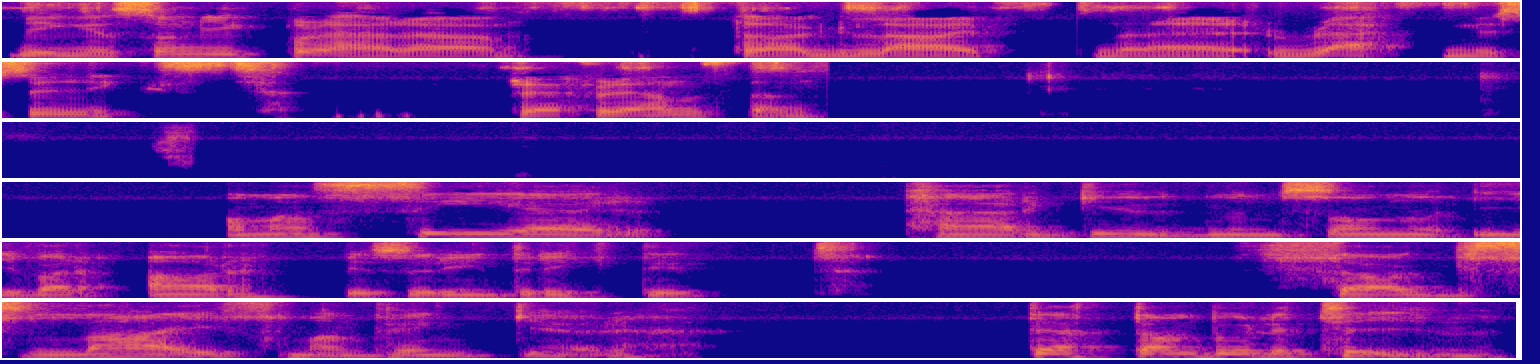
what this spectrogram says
det är ingen som gick på det här uh, Thug Life, rapmusikspreferensen. Om man ser Per Gudmundsson och Ivar Arpi så är det inte riktigt Thugs Life man tänker. Detta en Bulletin.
